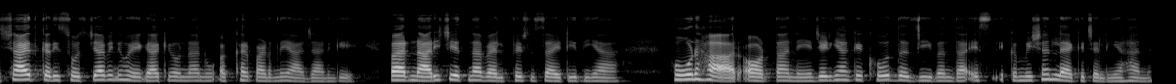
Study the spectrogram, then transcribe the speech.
ਸ਼ਾਇਦ ਕਦੀ ਸੋਚਿਆ ਵੀ ਨਹੀਂ ਹੋਏਗਾ ਕਿ ਉਹਨਾਂ ਨੂੰ ਅੱਖਰ ਪੜ੍ਹਨੇ ਆ ਜਾਣਗੇ, ਪਰ ਨਾਰੀ ਚੇਤਨਾ ਵੈਲਫੇਅਰ ਸੁਸਾਇਟੀ ਦੀਆਂ ਹੋਣਹਾਰ ਔਰਤਾਂ ਨੇ ਜਿਹੜੀਆਂ ਕਿ ਖੁਦ ਜੀਵਨ ਦਾ ਇਸ ਇੱਕ ਮਿਸ਼ਨ ਲੈ ਕੇ ਚੱਲੀਆਂ ਹਨ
